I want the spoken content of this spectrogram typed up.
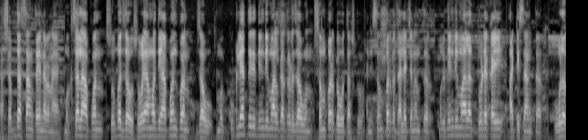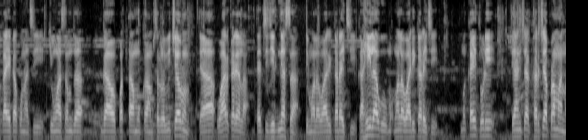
हा शब्दात सांगता येणार नाही. मग चला आपण सोबत जाऊ सोहळ्यामध्ये आपण पण जाऊ. मग कुठल्या तरी दिंडी मालकाकडे जाऊन संपर्क होत असतो आणि संपर्क झाल्याच्यानंतर मग दिंडी मालक थोड्या काही अटी सांगतात. ओळख आहे का कोणाची? किंवा समजा गाव पत्ता मुक्काम सगळं विचारून त्या वारकऱ्याला त्याची जिज्ञासा की मला वारी करायची काही लागू मला वारी करायची. मग काही थोडी त्यांच्या खर्चाप्रमाणे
